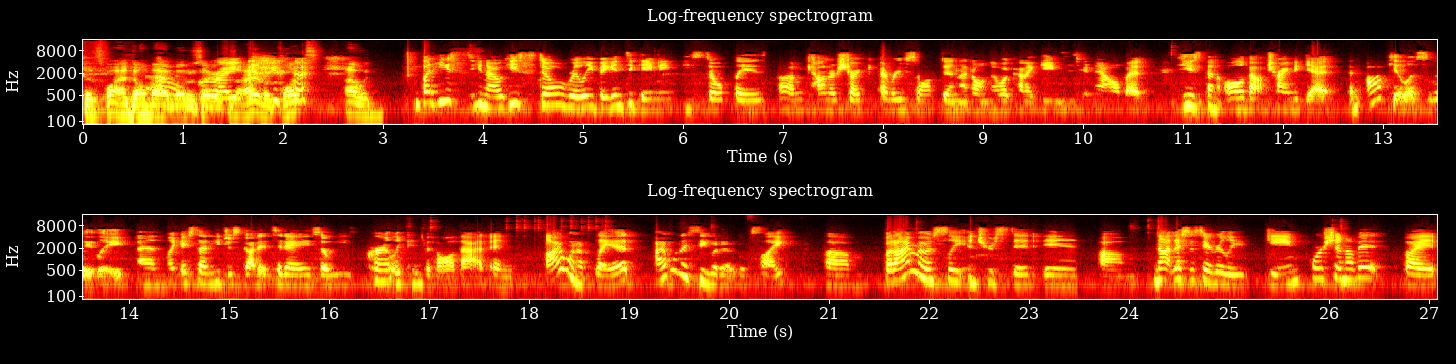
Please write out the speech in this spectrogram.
That's why I don't buy a Oh, right. I have a klutz. I would. but he's you know he's still really big into gaming. He still plays um, Counter Strike every so often. I don't know what kind of games he's do now, but he's been all about trying to get an Oculus lately. And like I said, he just got it today, so he's currently with all of that. And I want to play it. I want to see what it looks like. Um, but I'm mostly interested in um, not necessarily game portion of it, but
